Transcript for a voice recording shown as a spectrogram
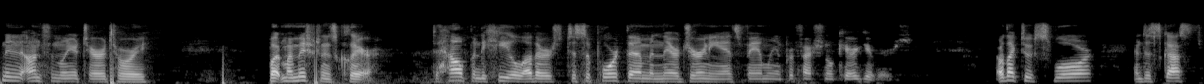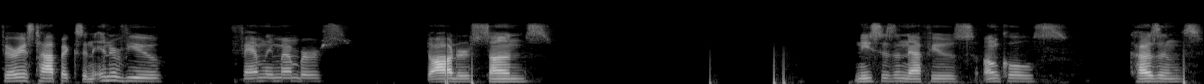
In unfamiliar territory but my mission is clear to help and to heal others, to support them in their journey as family and professional caregivers. I would like to explore and discuss various topics and interview family members, daughters, sons, nieces and nephews, uncles, cousins.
